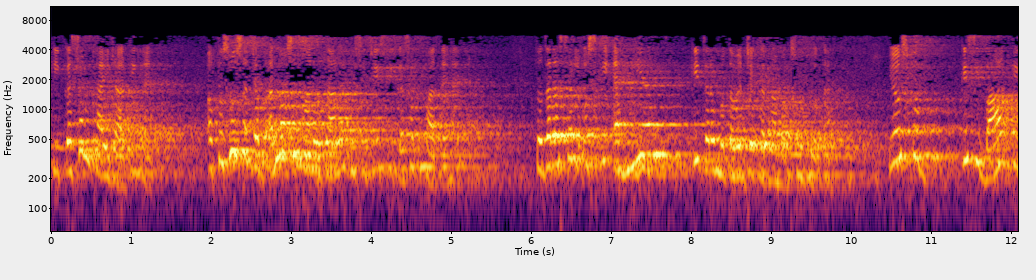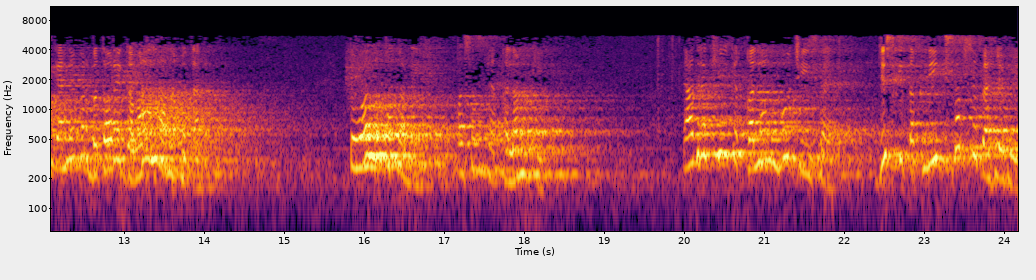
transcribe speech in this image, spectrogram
کی قسم کھائی جاتی ہے، اور خصوصاً جب اللہ سبحانہ تعالیٰ کسی چیز کی قسم کھاتے ہیں، تو دراصل اس کی اہمیت کی طرف متوجہ کرنا مقصود ہوتا ہے۔ یا اس کو کسی بات کے کہنے پر بطور گواہ لانا ہوتا ہے۔ تو وہ قسم ہے قلم کی۔ یاد رکھیے کہ قلم وہ چیز ہے جس کی تخلیق سب سے پہلے ہوئی۔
